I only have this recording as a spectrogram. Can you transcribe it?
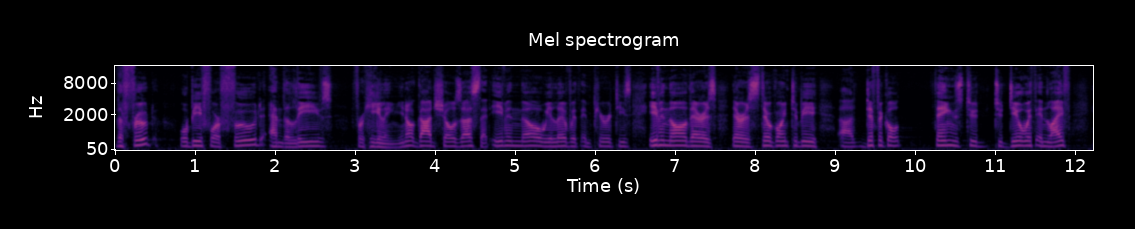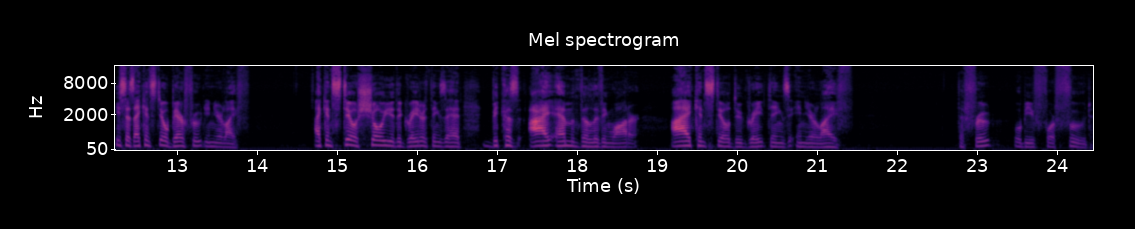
The fruit will be for food and the leaves for healing. You know, God shows us that even though we live with impurities, even though there is, there is still going to be uh, difficult things to, to deal with in life, He says, I can still bear fruit in your life. I can still show you the greater things ahead because I am the living water. I can still do great things in your life. The fruit will be for food,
